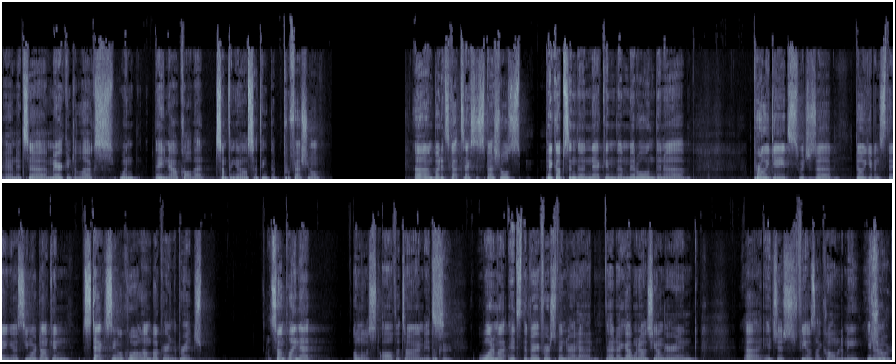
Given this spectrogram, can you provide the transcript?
and it's a American Deluxe. When they now call that something else, I think the professional. Um, but it's got Texas specials pickups in the neck and the middle, and then uh, Pearly Gates, which is a Billy Gibbons thing, a Seymour Duncan stacked single coil humbucker in the bridge. So I'm playing that almost all the time. It's Okay. one of my. It's the very first Fender I had that I got when I was younger, and uh, it just feels like home to me. You know, Sure.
